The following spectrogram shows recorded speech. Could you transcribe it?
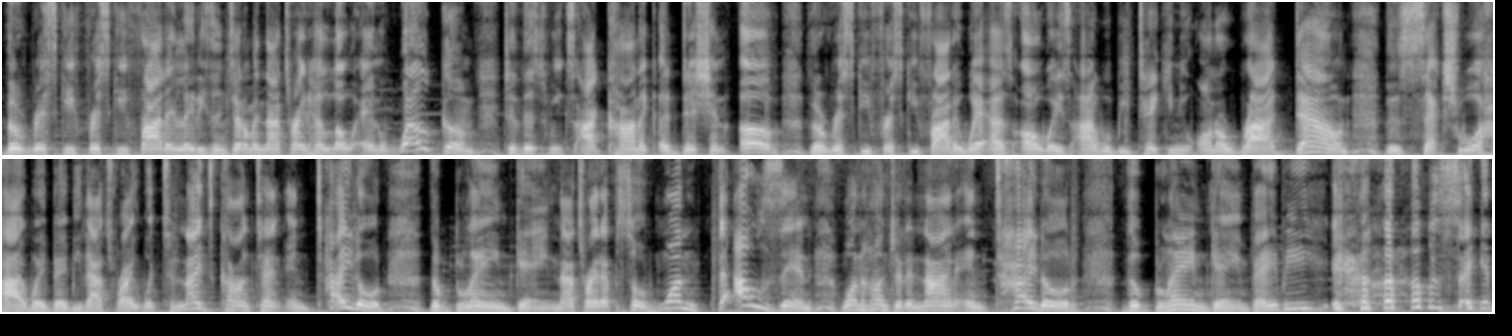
the risky frisky Friday, ladies and gentlemen. That's right. Hello and welcome to this week's iconic edition of the Risky Frisky Friday, where, as always, I will be taking you on a ride down the sexual highway, baby. That's right. With tonight's content entitled The Blame Game. That's right. Episode 1109 entitled The Blame Game game, baby. I was saying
